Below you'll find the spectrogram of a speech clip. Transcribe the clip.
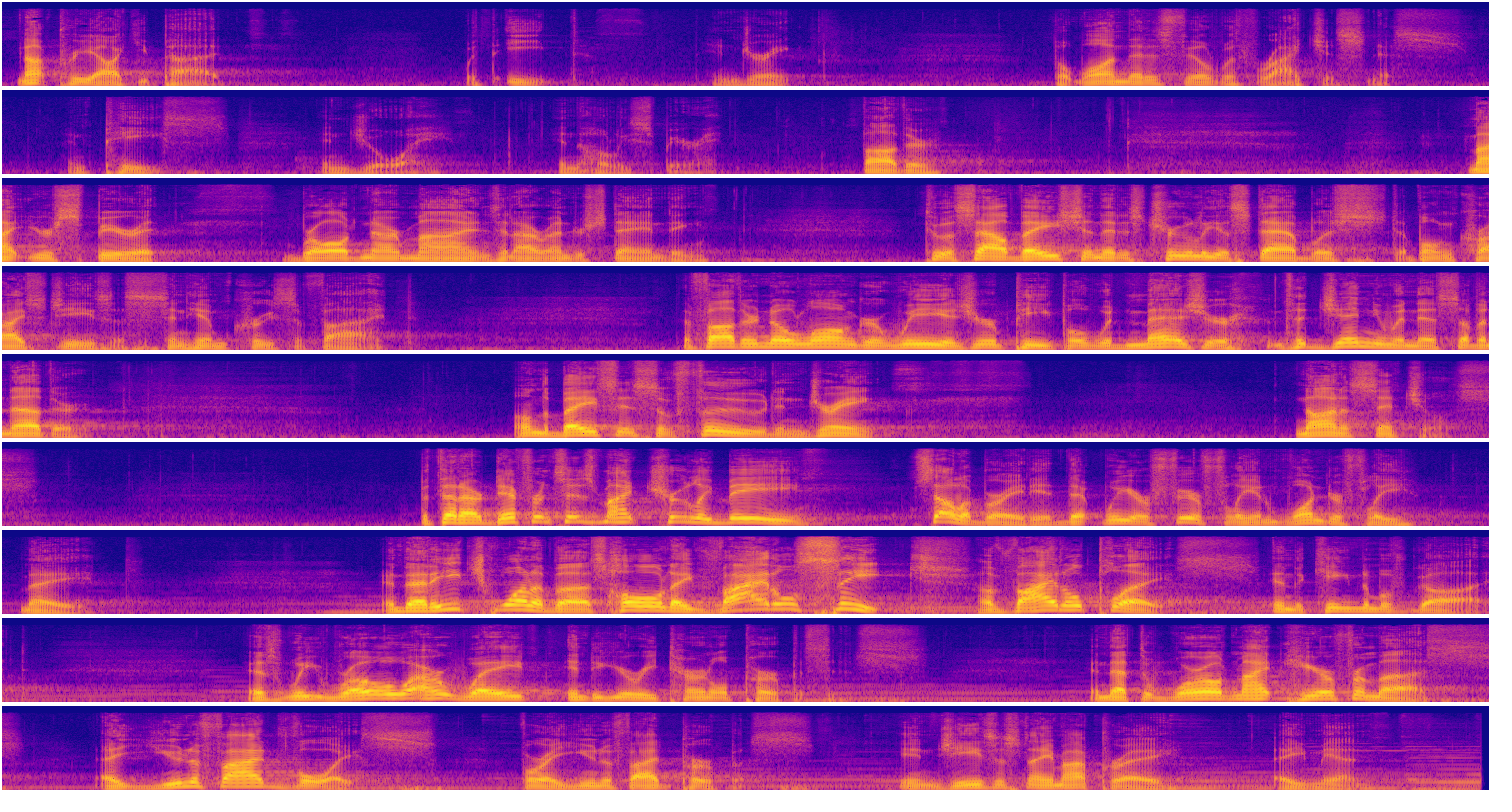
not preoccupied with eat and drink, but one that is filled with righteousness and peace and joy in the Holy Spirit. Father, might your Spirit broaden our minds and our understanding to a salvation that is truly established upon Christ Jesus and Him crucified. The Father, no longer we as your people would measure the genuineness of another on the basis of food and drink, non essentials, but that our differences might truly be celebrated, that we are fearfully and wonderfully made and that each one of us hold a vital seat, a vital place in the kingdom of God as we row our way into your eternal purposes, and that the world might hear from us a unified voice for a unified purpose. In Jesus' name I pray, amen.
